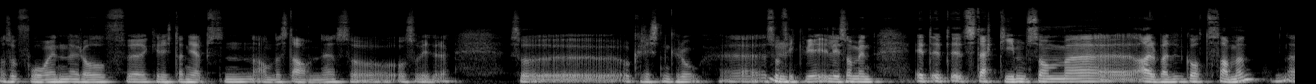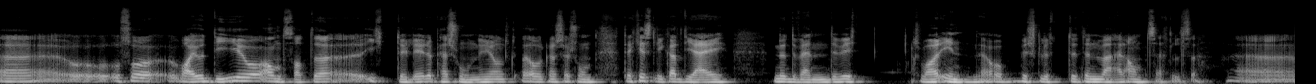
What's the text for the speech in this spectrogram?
Altså få en Rolf Christian Jepsen, Anne Stavnes og osv. Så, øh, og Kristen Krogh. Så mm. fikk vi liksom en, et, et, et sterkt team som arbeidet godt sammen. Og, og, så var jo de og ansatte ytterligere personer i organisasjonen. Det er ikke slik at jeg nødvendigvis var inne og besluttet enhver ansettelse. Eh,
